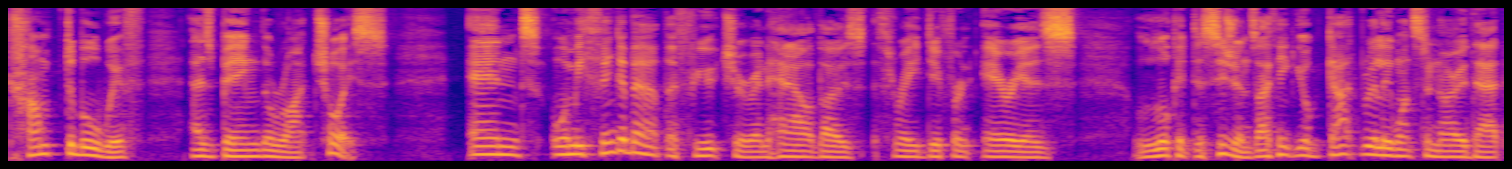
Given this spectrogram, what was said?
comfortable with as being the right choice? And when we think about the future and how those three different areas look at decisions. I think your gut really wants to know that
